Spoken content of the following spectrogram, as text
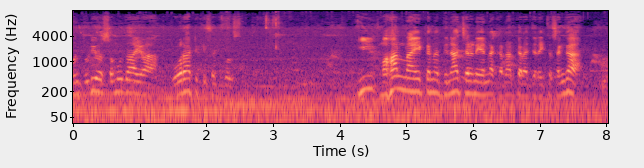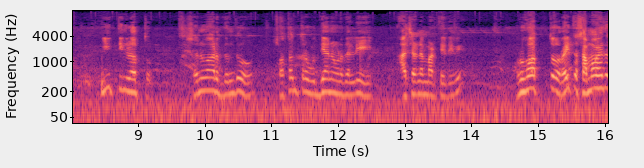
ಒಂದು ದುಡಿಯುವ ಸಮುದಾಯ ಹೋರಾಟಕ್ಕೆ ಸಜ್ಜುಗೊಳಿಸಿದ್ರು. ಈ ಮಹಾನ್ ನಾಯಕನ ದಿನಾಚರಣೆಯನ್ನು ಕರ್ನಾಟಕ ರಾಜ್ಯ ರೈತ ಸಂಘ ಈ ತಿಂಗಳ ಹತ್ತು ಶನಿವಾರದಂದು ಸ್ವತಂತ್ರ ಉದ್ಯಾನವನದಲ್ಲಿ ಆಚರಣೆ ಮಾಡ್ತಿದ್ದೀವಿ ಬೃಹತ್ ರೈತ ಸಮಾವೇಶದ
